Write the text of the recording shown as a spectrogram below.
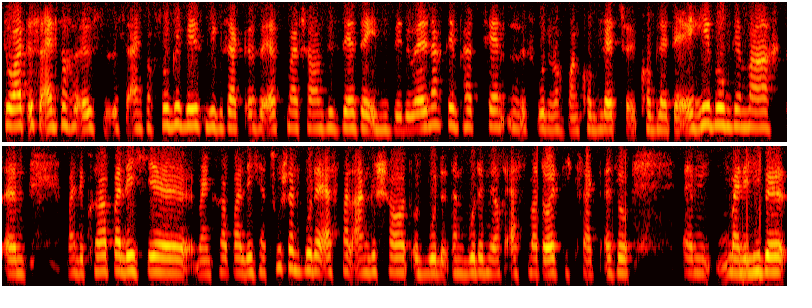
dort ist einfach, es ist einfach so gewesen, wie gesagt, also erstmal schauen sie sehr, sehr individuell nach den Patienten. Es wurde nochmal eine komplette, komplette Erhebung gemacht. Ähm, meine körperliche, mein körperlicher Zustand wurde erstmal angeschaut und wurde, dann wurde mir auch erstmal deutlich gesagt, also ähm, meine Liebe,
